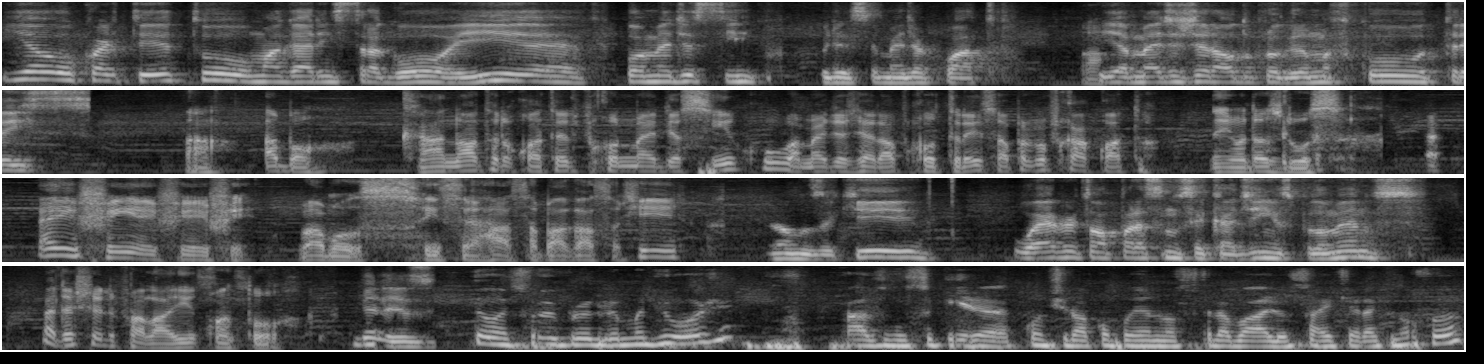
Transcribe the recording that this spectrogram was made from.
E o quarteto, o Magaren estragou aí, é, ficou a média 5. Podia ser média 4. Ah. E a média geral do programa ficou 3. Ah, tá bom. A nota do quarteto ficou na média 5, a média geral ficou 3, só pra não ficar 4. Nenhuma das duas. enfim, enfim, enfim. Vamos encerrar essa bagaça aqui. Vamos aqui. O Everton aparece nos recadinhos, pelo menos? Mas deixa ele falar aí enquanto. Beleza. Então, esse foi o programa de hoje. Caso você queira continuar acompanhando nosso trabalho, o site Aracnofan.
